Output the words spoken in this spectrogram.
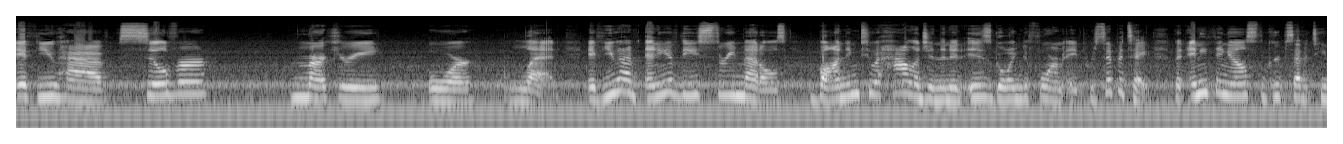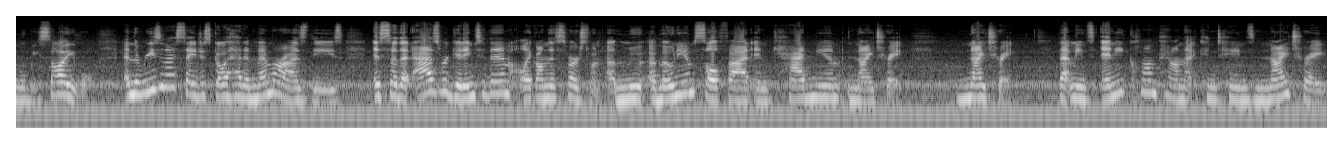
if you have silver, mercury, or lead. If you have any of these three metals bonding to a halogen, then it is going to form a precipitate. But anything else, the group 17 will be soluble. And the reason I say just go ahead and memorize these is so that as we're getting to them, like on this first one, ammonium sulfide and cadmium nitrate. Nitrate. That means any compound that contains nitrate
